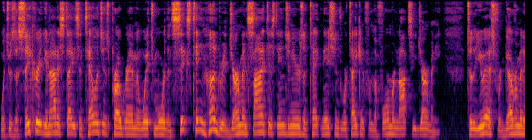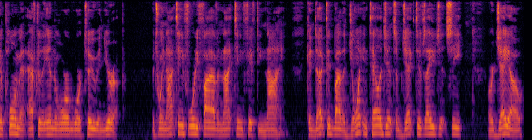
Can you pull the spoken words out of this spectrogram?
which was a secret United States intelligence program in which more than 1,600 German scientists, engineers, and technicians were taken from the former Nazi Germany to the U.S. for government employment after the end of World War II in Europe between 1945 and 1959 conducted by the Joint Intelligence Objectives Agency, or JO,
